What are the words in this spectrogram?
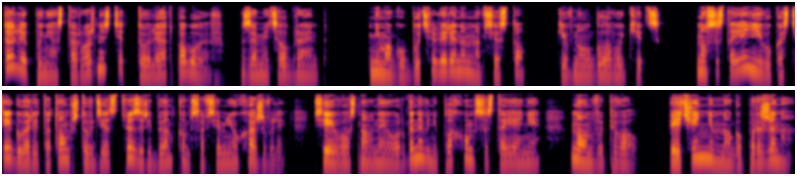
То ли по неосторожности, то ли от побоев, заметил Брайант. Не могу быть уверенным на все сто, кивнул головой Китс. Но состояние его костей говорит о том, что в детстве за ребенком совсем не ухаживали. Все его основные органы в неплохом состоянии, но он выпивал. Печень немного поражена.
